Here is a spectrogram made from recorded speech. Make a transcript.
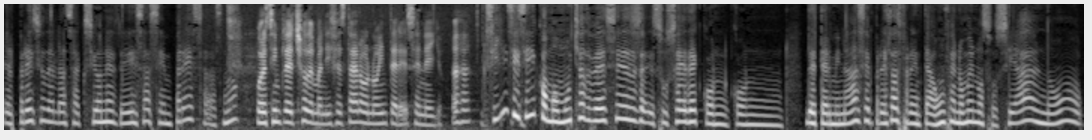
el precio de las acciones de esas empresas, ¿no? Por el simple hecho de manifestar o no interés en ello. Ajá. Sí, sí, sí, como muchas veces eh, sucede con, con determinadas empresas frente a un fenómeno social, ¿no?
